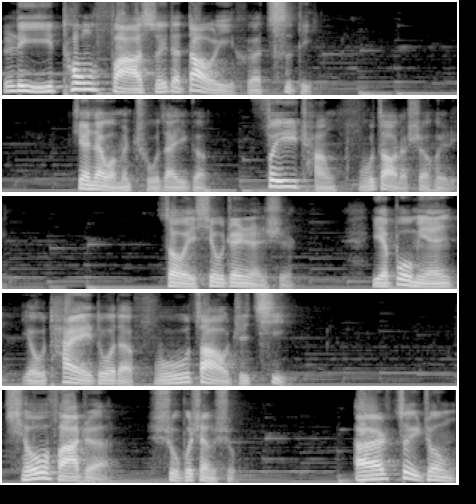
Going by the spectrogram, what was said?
理通法随的道理和次第。现在我们处在一个非常浮躁的社会里，作为修真人士。也不免有太多的浮躁之气，求法者数不胜数，而最终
